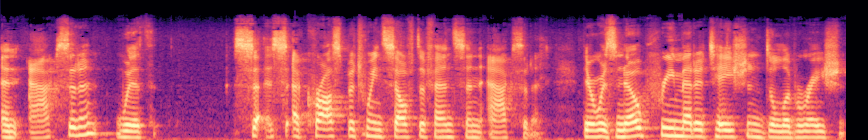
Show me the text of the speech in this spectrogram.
an accident with a cross between self-defense and accident. There was no premeditation, deliberation.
